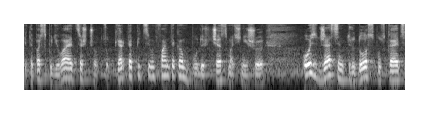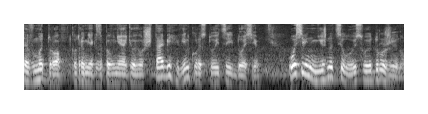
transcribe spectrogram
і тепер сподіваються, що цукерка під цим фантиком буде ще смачнішою. Ось Джастін Трюдо спускається в метро, котрим, як запевняють у його штабі, він користується й досі. Ось він ніжно цілує свою дружину.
